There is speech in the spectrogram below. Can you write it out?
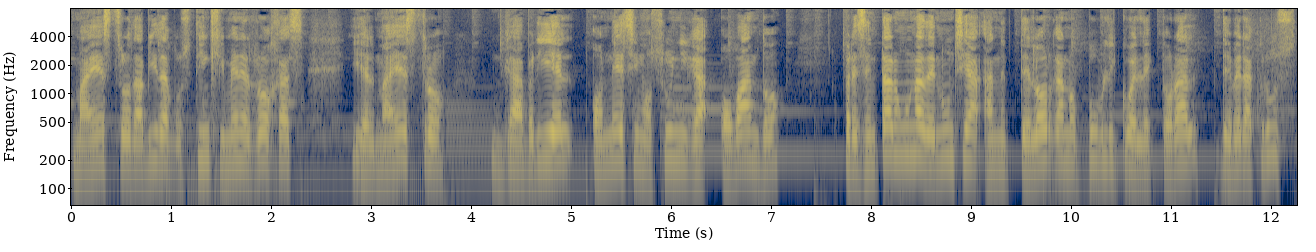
maestro David Agustín Jiménez Rojas y el maestro Gabriel Onésimo Zúñiga Obando presentaron una denuncia ante el órgano público electoral de Veracruz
